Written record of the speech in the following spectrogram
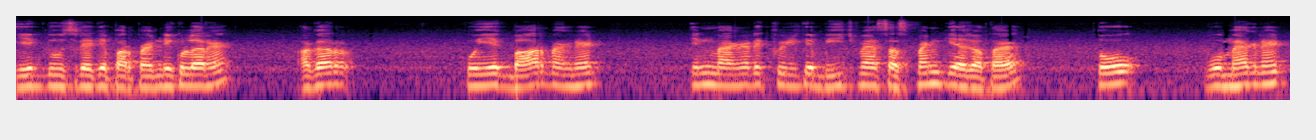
एक दूसरे के परपेंडिकुलर हैं। अगर कोई एक बार मैग्नेट इन मैग्नेटिक फ़ील्ड के बीच में सस्पेंड किया जाता है तो वो मैग्नेट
